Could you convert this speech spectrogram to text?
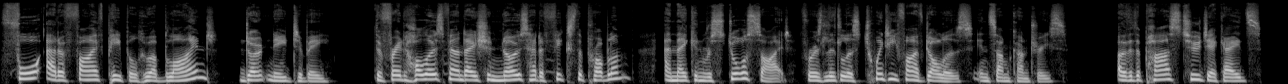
Four out of five people who are blind don't need to be. The Fred Hollows Foundation knows how to fix the problem, and they can restore sight for as little as $25 in some countries. Over the past two decades,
